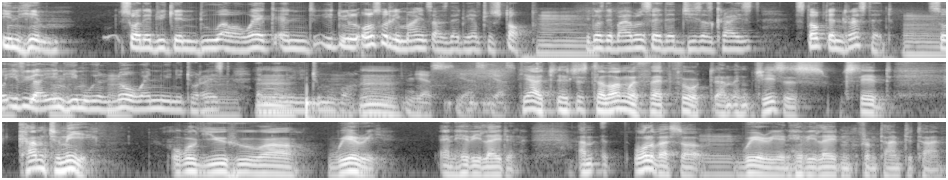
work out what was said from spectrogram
in him so that we can do our work. And it will also remind us that we have to stop mm. because the Bible said that Jesus Christ stopped and rested. Mm. So if you are in mm. him, we'll know when we need to rest and when we need to move on. Yes, yes, yes. Yeah, just along with that thought, um, I mean, Jesus said, Come to me, all you who are weary and heavy laden. Um, all of us are weary and heavy laden from time to time.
